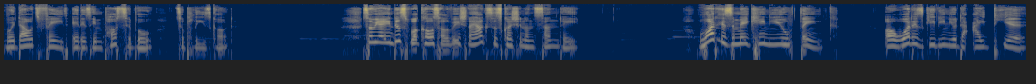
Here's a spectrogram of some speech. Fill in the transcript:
without faith it is impossible to please God. So we are in this work called salvation. I asked this question on Sunday. What is making you think, or what is giving you the idea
